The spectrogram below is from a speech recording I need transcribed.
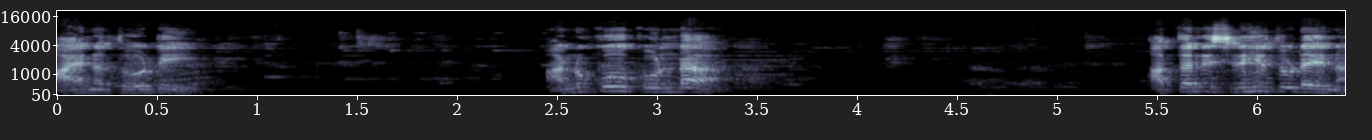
ఆయనతోటి అనుకోకుండా అతని స్నేహితుడైన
